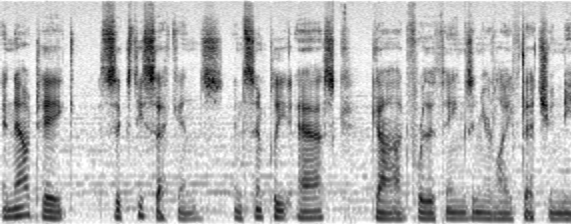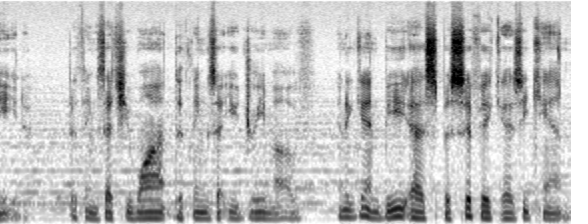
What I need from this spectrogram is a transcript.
And now take 60 seconds and simply ask God for the things in your life that you need, the things that you want, the things that you dream of. And again, be as specific as you can.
